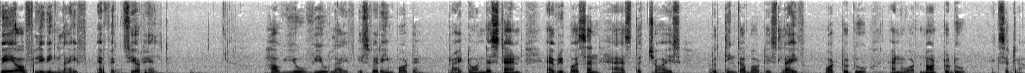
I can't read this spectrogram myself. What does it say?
way of living life affects your health. How you view life is very important. Try to understand every person has the choice to think about his life, what to do and what not to do, etc.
